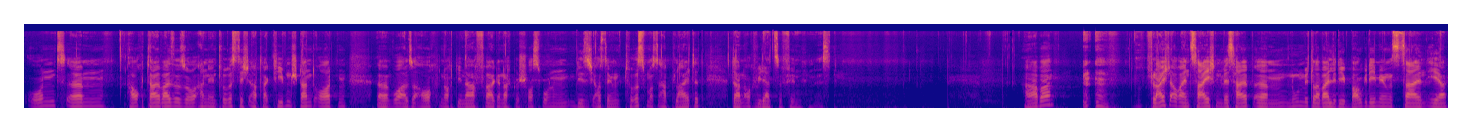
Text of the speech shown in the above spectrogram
Und ähm, auch teilweise so an den touristisch attraktiven Standorten, äh, wo also auch noch die Nachfrage nach Geschosswohnungen, die sich aus dem Tourismus ableitet, dann auch wiederzufinden ist. Aber vielleicht auch ein Zeichen, weshalb ähm, nun mittlerweile die Baugenehmigungszahlen eher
